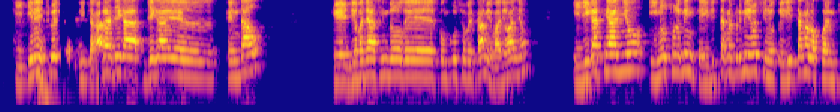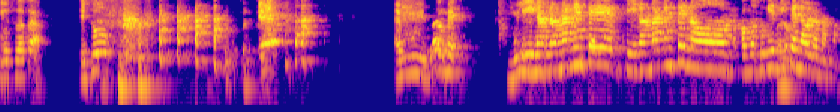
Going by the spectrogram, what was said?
Si tiene suerte, lo editan. Ahora llega, llega el Endau, que lleva ya haciendo del concurso Berkami varios años, y llega este año y no solamente editan el primero, sino que editan a los 48 de atrás. Eso es, es muy raro. Muy, Sí, no, normalmente, sí, normalmente no, no- como tú bien Bueno, dices, no es lo normal.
